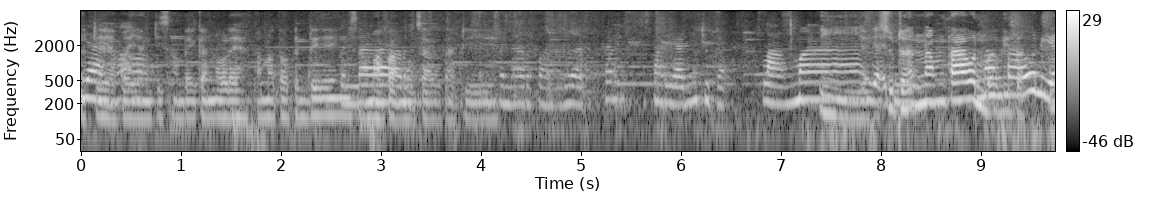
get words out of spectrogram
Ya Iya, tadi apa oh. yang disampaikan oleh Panoto Gending Benar. sama Pak Mucal tadi. Benar banget kan variannya juga lama. Iya, sudah di- enam tahun Mbak Enam Vita. tahun ya.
